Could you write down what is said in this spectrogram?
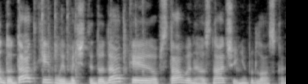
Ну, додатки, вибачте, додатки, обставини, означення, будь ласка.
